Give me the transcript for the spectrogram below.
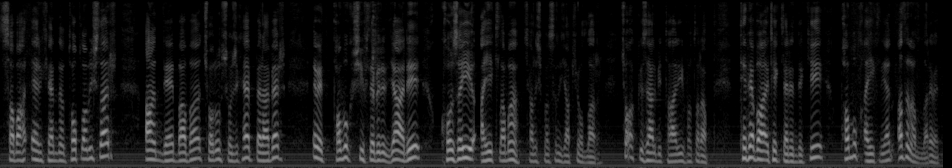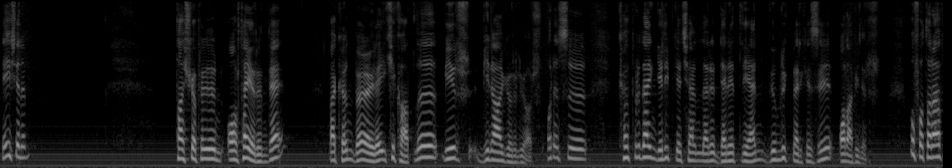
Sabah erkenden toplamışlar. Anne, baba, çoluk, çocuk hep beraber evet pamuk şiflemenin yani kozayı ayıklama çalışmasını yapıyorlar. Çok güzel bir tarihi fotoğraf. Tepebağ eteklerindeki pamuk ayıklayan Adanalılar. Evet değişelim. Taşköprünün orta yerinde bakın böyle iki katlı bir bina görülüyor. Orası köprüden gelip geçenleri denetleyen gümrük merkezi olabilir. Bu fotoğraf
